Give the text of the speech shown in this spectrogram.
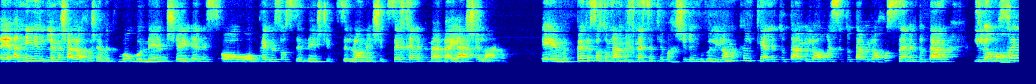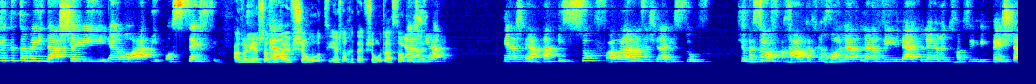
אה, אני למשל לא חושבת כמו גונן ש-NSO או פגסוס זה נשק, זה לא נשק, זה חלק מהבעיה שלנו. אה, פגסוס אמנם נכנסת למכשירים, אבל היא לא מקלקלת אותם, היא לא הורסת אותם, היא לא חוסמת אותם, היא לא מוחקת את המידע שהיא אה, רואה, היא אוספת. אבל יש לך את וה- האפשרות, יש לך את האפשרות לעשות את זה. שנייה, שנייה, שנייה. האיסוף, העולם הזה של האיסוף, שבסוף, אחר כך, יכול לה, להביא לה- להרג חפים מפשע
